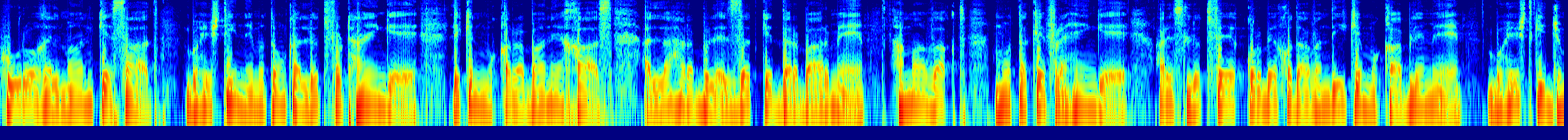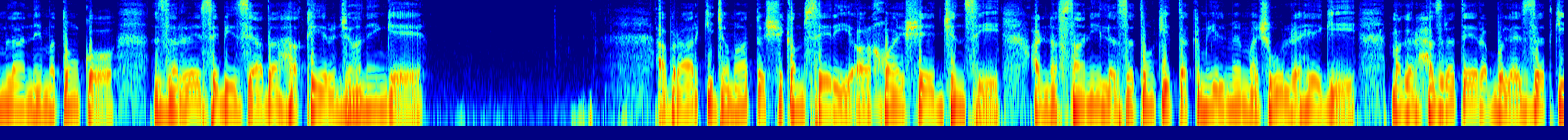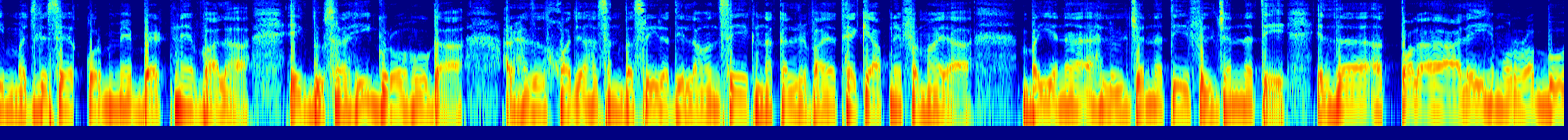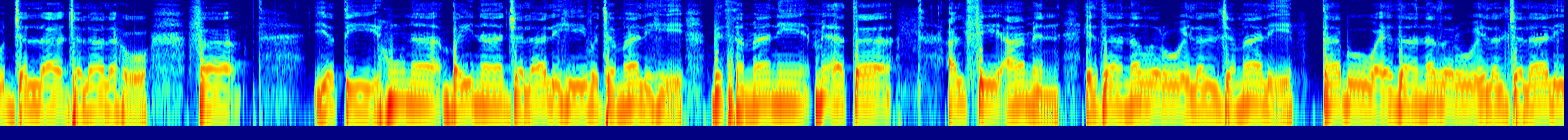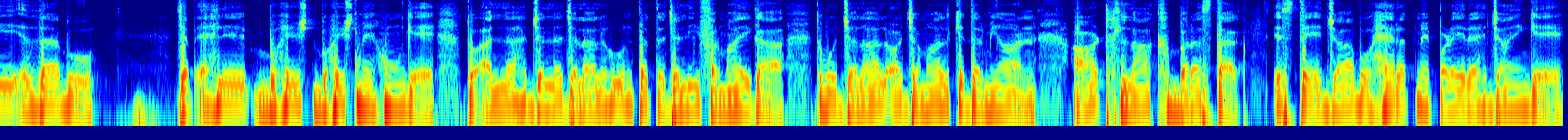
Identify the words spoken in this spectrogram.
حور و غلمان کے ساتھ بہشتی نعمتوں کا لطف اٹھائیں گے، لیکن مقربان خاص اللہ رب العزت کے دربار میں ہمہ وقت متقف رہیں گے اور اس لطف قرب خداوندی کے مقابلے میں بہشت کی جملہ نعمتوں کو ذرے سے بھی زیادہ حقیر جانیں گے۔ ابرار کی جماعت تو شکم سیری اور خواہش جنسی اور نفسانی لذتوں کی تکمیل میں مشغول رہے گی، مگر حضرت رب العزت کی مجلس قرب میں بیٹھنے والا ایک دوسرا ہی گروہ ہوگا۔ اور حضرت خواجہ حسن بصری رضی اللہ عنہ سے ایک نقل روایت ہے کہ آپ نے فرمایا، بینا اہل الجنتی فی الجنتی اذا اطلع علیہم الرب جل جلالہ ف یتی ہون بین جلالہ و جمالہ بثمانی مئت الف آمن اذا نظروا الى الجمال تابوا واذا نظروا الى الجلال ذابوا. جب اہل بہشت بہشت میں ہوں گے، تو اللہ جل جلالہ ان پر تجلی فرمائے گا۔ تو وہ جلال اور جمال کے درمیان آٹھ لاکھ برس تک استعجاب و حیرت میں پڑے رہ جائیں گے۔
